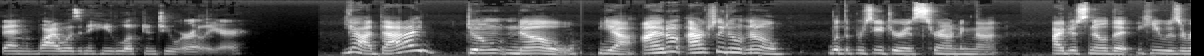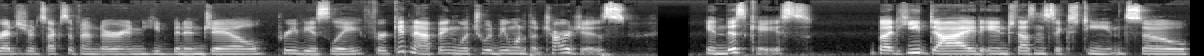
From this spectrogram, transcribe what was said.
then why wasn't he looked into earlier? Yeah, that I don't know. Yeah, I don't actually don't know what the procedure is surrounding that. I just know that he was a registered sex offender and he'd been in jail previously for kidnapping, which would be one of the charges in this case. But he died in 2016, so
